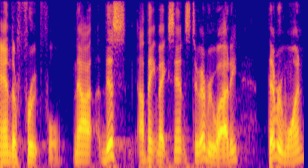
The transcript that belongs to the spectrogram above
and the fruitful. Now, this I think makes sense to everybody, to everyone.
